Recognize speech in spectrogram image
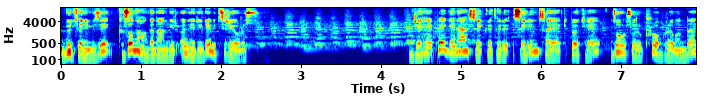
Bültenimizi kısa dalgadan bir öneriyle bitiriyoruz. CHP Genel Sekreteri Selin Sayak Böke, Zor Soru programında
